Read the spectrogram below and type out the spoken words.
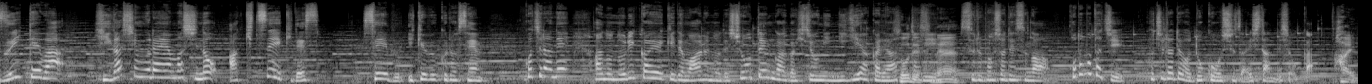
続いては東村山市の秋津駅です。西武池袋線。こちらねあの乗り換え駅でもあるので商店街が非常に賑やかであったりでする場所ですが子どもたちこちらではどこを取材したんでしょうか？はい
